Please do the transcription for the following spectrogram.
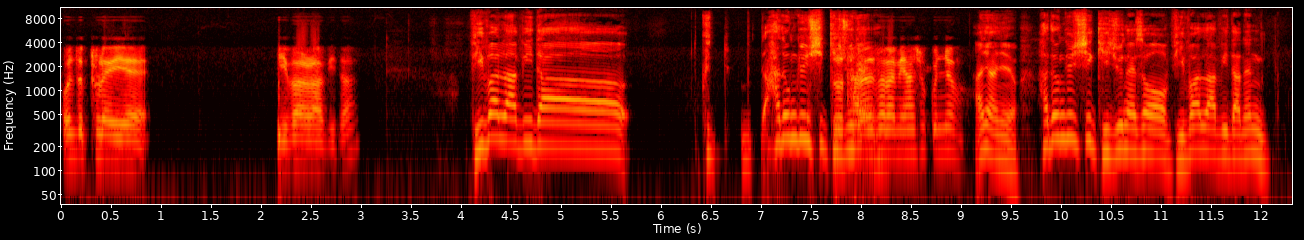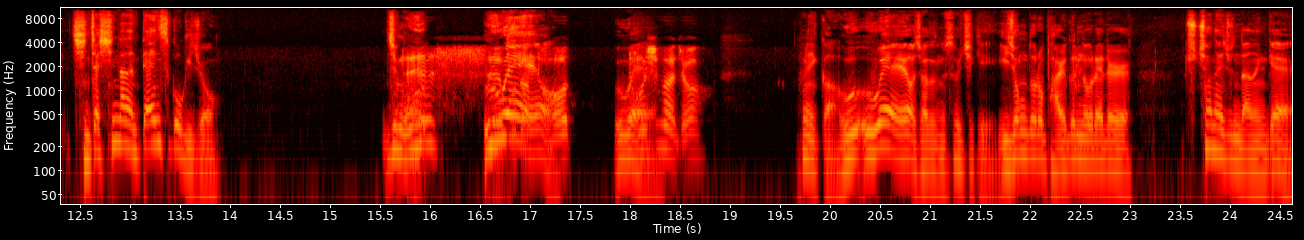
콜드플레이의 이발라비다? 비발라비다 그 하동균 씨또 기준에 다른 사람이 하셨군요. 아니 아니에요. 하동균 씨 기준에서 비발라비다는 진짜 신나는 댄스곡이죠. 지금 의, 의외예요. 더, 의외. 더 심하죠. 그러니까 의, 의외예요. 저는 솔직히 이 정도로 밝은 노래를 추천해 준다는 게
